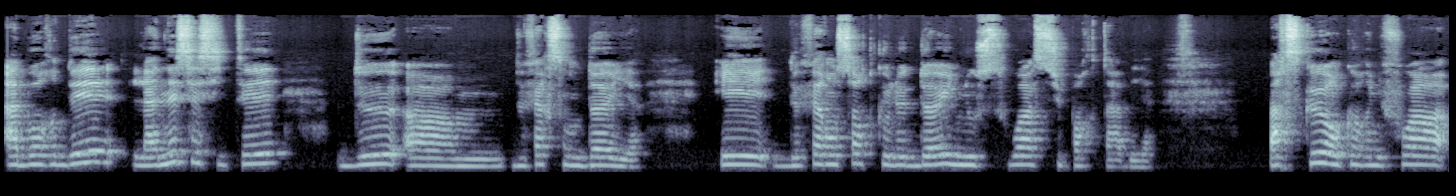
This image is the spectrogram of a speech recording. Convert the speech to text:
aborder la nécessité de, euh, de faire son deuil et de faire en sorte que le deuil nous soit supportable. Parce que, encore une fois,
